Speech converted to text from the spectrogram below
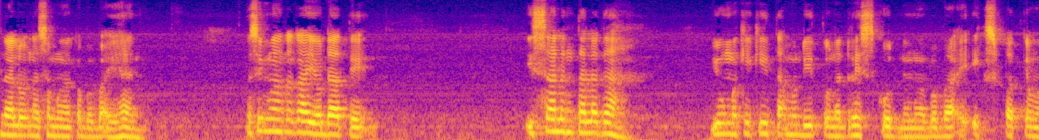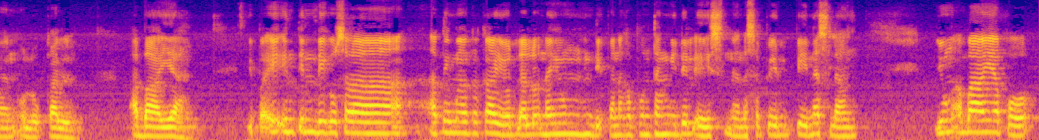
lalo na sa mga kababaihan. Kasi mga kakayo dati, isa lang talaga yung makikita mo dito na dress code ng mga babae, expat ka man o lokal, abaya. Ipaiintindi ko sa ating mga kakayod, lalo na yung hindi pa nakapuntang Middle East na nasa Pilipinas lang, yung abaya po,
